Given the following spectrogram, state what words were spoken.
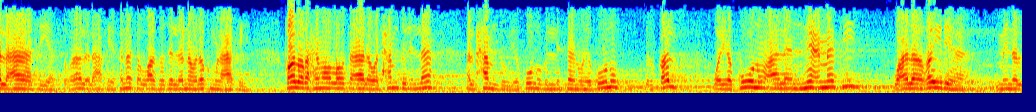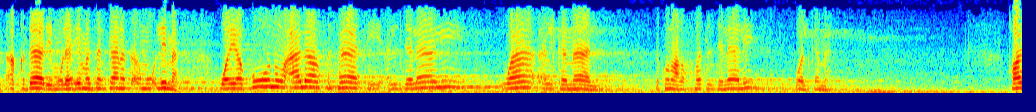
العافية. سؤال العافية. فنسأل الله عز وجل لنا ولكم العافية. قال رحمه الله تعالى والحمد لله الحمد يكون باللسان ويكون بالقلب ويكون على النعمة وعلى غيرها من الأقدار ملائمة كانت أو مؤلمة ويكون على صفات الجلال والكمال. يكون على صفات الجلال والكمال. قال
